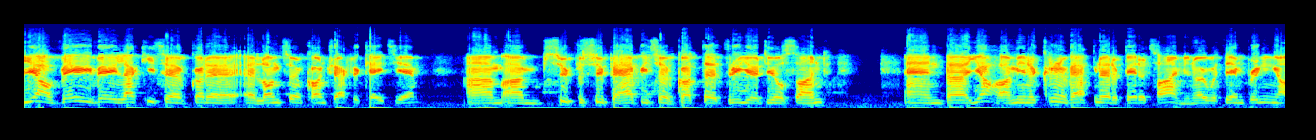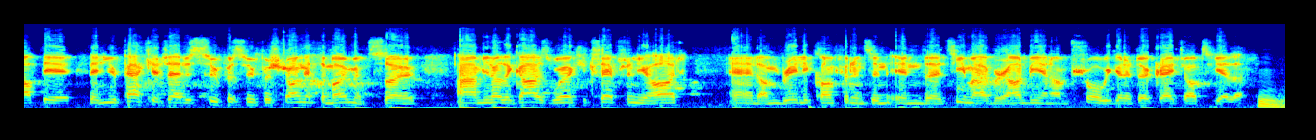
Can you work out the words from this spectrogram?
Yeah, very, very lucky to have got a, a long term contract with KTM. Um, I'm super, super happy to have got the three year deal signed. And uh, yeah, I mean, it couldn't have happened at a better time, you know, with them bringing out their, their new package that is super, super strong at the moment. So, um, you know, the guys work exceptionally hard, and I'm really confident in, in the team I have around me, and I'm sure we're going to do a great job together. Hmm.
